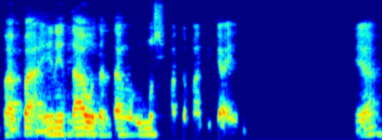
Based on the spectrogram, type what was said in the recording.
Bapak ini tahu tentang rumus matematika ini. Ya.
